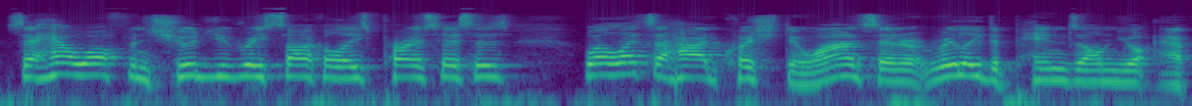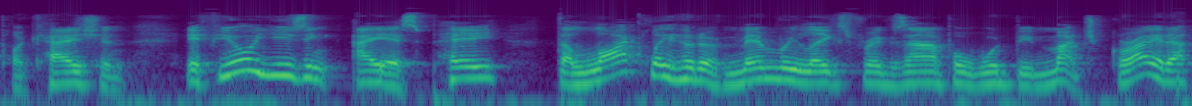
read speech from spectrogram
So how often should you recycle these processes? Well, that's a hard question to answer and it really depends on your application. If you're using ASP, the likelihood of memory leaks, for example, would be much greater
